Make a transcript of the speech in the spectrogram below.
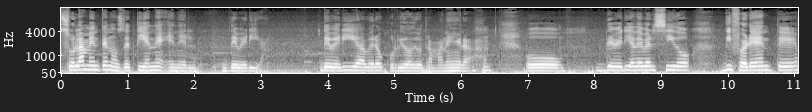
solamente nos detiene en el debería. Debería haber ocurrido de otra manera o debería de haber sido diferente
